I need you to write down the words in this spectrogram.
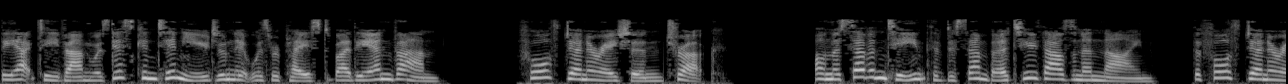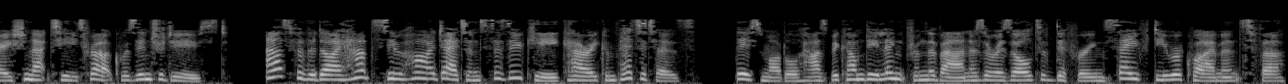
the Acty van was discontinued and it was replaced by the N-Van, fourth-generation truck. On 17 December 2009, the fourth-generation Acty truck was introduced. As for the Daihatsu Hi-Jet and Suzuki Carry competitors, this model has become delinked from the van as a result of differing safety requirements for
